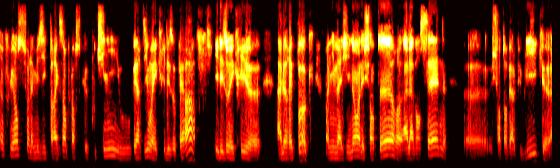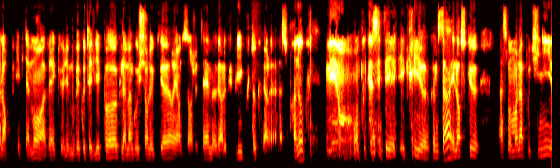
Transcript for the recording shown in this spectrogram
influence sur la musique. Par exemple, lorsque Puccini ou Verdi ont écrit des opéras, ils les ont écrits à leur époque en imaginant les chanteurs à l'avant-scène, euh, chantant vers le public. Euh, alors évidemment avec les mauvais côtés de l'époque, la main gauche sur le cœur et en disant je t'aime vers le public plutôt que vers la, soprano. Mais en, tout cas c'était écrit euh, comme ça. Et lorsque à ce moment-là Puccini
